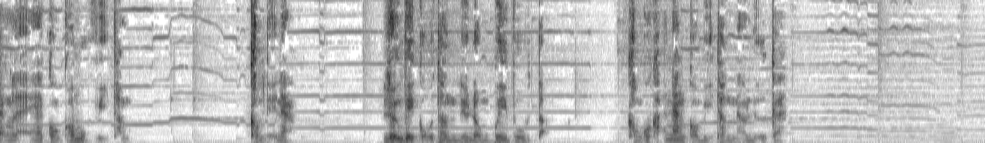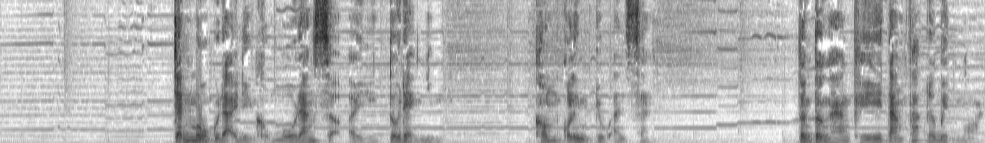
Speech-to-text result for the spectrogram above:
Chẳng lẽ còn có một vị thần? Không thể nào. Lưỡng vị cổ thần đều đồng quy vô tận. Không có khả năng còn vị thần nào nữa cả. Chánh môn của đại điện khủng bố đáng sợ ấy tối đen như mực. Không có lấy một chút ánh sáng. Từng từng hàng khí tán phát ra bên ngoài.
